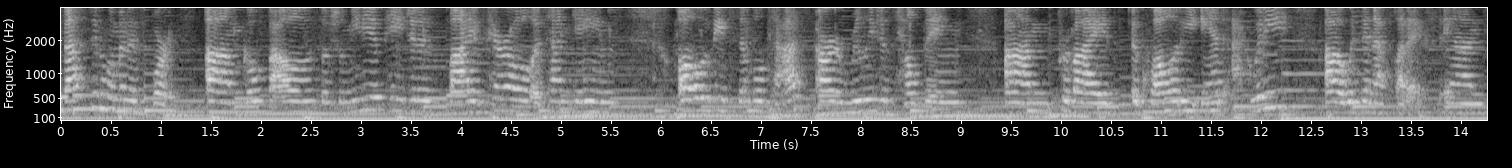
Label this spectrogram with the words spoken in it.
Best in women in sports. Um, go follow social media pages, buy apparel, attend games. All of these simple tasks are really just helping um, provide equality and equity uh, within athletics. And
